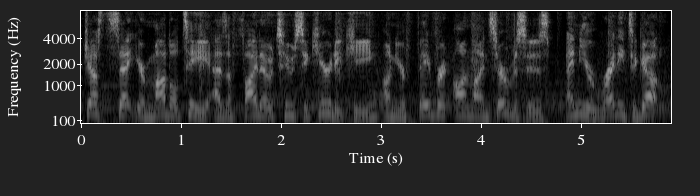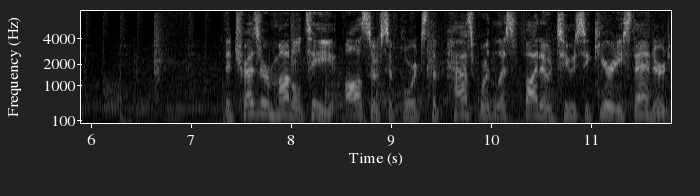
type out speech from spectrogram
Just set your Model T as a FIDO2 security key on your favorite online services and you're ready to go. The Trezor Model T also supports the passwordless FIDO2 security standard,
